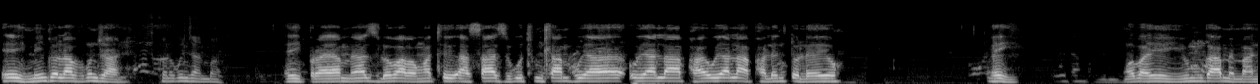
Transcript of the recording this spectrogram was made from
eyi minto lavo kunjani? Khona kunjani baba? Eyi brian yazi lo baba ngathi asazi ukuthi mhlawumbe uya- uyalapha uyalapha le nto leyo. Eyi ngoba yeyi umkame man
